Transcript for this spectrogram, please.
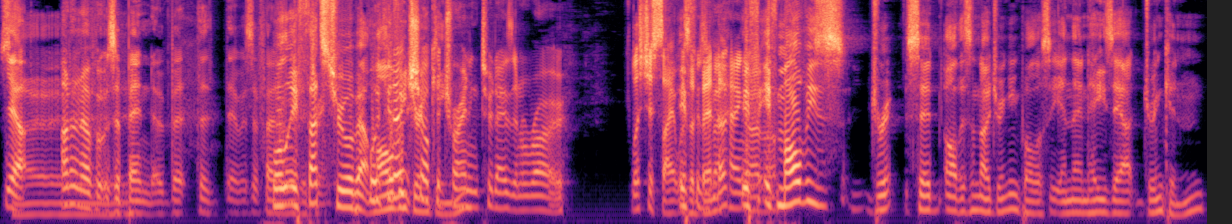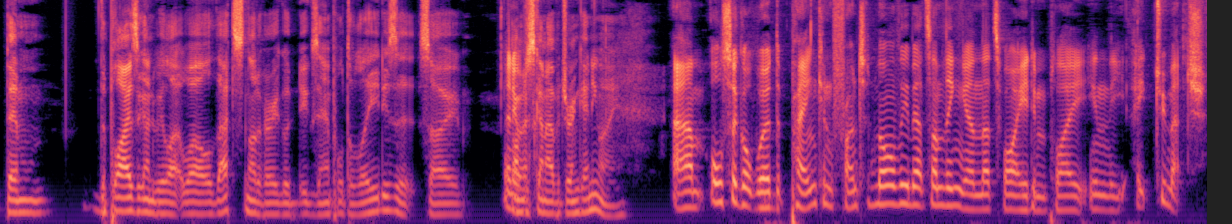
Yeah, I don't know if it was a bender, but the, there was a photo. Well, of if a that's drink. true about Well, if you Mulvey don't show up to drinking, training two days in a row, Let's just say it was if a it's a bender. hangover, if if Mulvey's drink, said, "Oh, there's a no drinking policy," and then he's out drinking, then the players are going to be like, "Well, that's not a very good example to lead, is it?" So I'm just going to have a drink anyway. Um, also got word that Payne confronted Mulvey about something, and that's why he didn't play in the eight-two match.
